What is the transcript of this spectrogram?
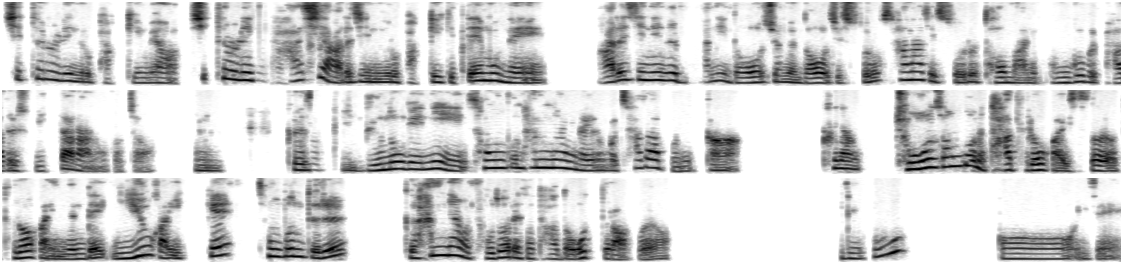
시트룰린으로 바뀌면 시트룰린이 다시 아르지닌으로 바뀌기 때문에 아르지닌을 많이 넣어주면 넣어질수록 산화질소를 더 많이 공급을 받을 수 있다라는 거죠. 음, 그래서 이 뮤노겐이 성분 함량이나 이런 걸 찾아보니까 그냥 좋은 성분은 다 들어가 있어요. 들어가 있는데 이유가 있게 성분들을 그 함량을 조절해서 다 넣었더라고요. 그리고 어, 이제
